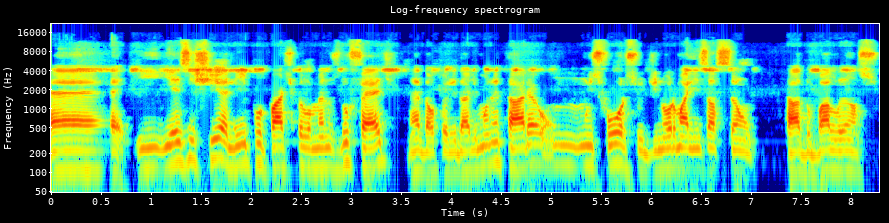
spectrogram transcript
É, e, e, existia ali, por parte, pelo menos, do Fed, né, da autoridade monetária, um, um esforço de normalização tá, do balanço,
